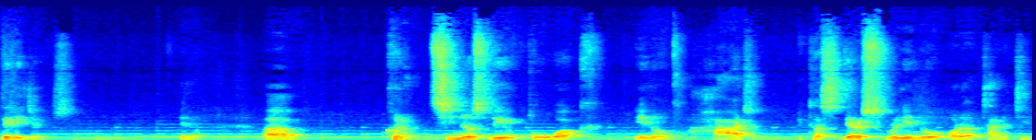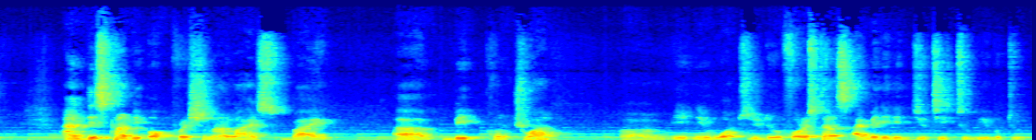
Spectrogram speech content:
diligence. You know, um, continuously to work, you know, hard because there's really no other alternative. And this can be operationalized by uh, be punctual um, in, in, what you do. For instance, I made it a duty to be able to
